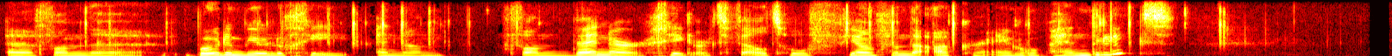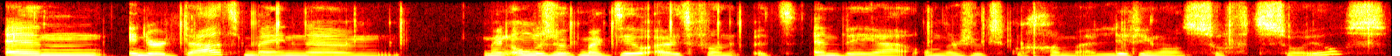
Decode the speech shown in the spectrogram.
eh, van de bodembiologie. En dan van Wenner, Gerard Veldhof, Jan van der Akker en Rob Hendricks. En inderdaad, mijn, ehm, mijn onderzoek maakt deel uit van het NWA-onderzoeksprogramma Living on Soft Soils.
